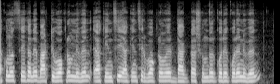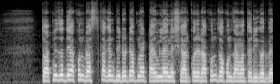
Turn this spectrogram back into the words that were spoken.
এখন হচ্ছে এখানে বাটটি বক্রম নেবেন, এক ইঞ্চি, এক ইঞ্চির বক্রমের দাগটা সুন্দর করে করে নেবেন। তো আপনি যদি এখন ব্যস্ত থাকেন, ভিডিওটি আপনার টাইম লাইনে শেয়ার করে রাখুন, যখন জামা তৈরি করবেন,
